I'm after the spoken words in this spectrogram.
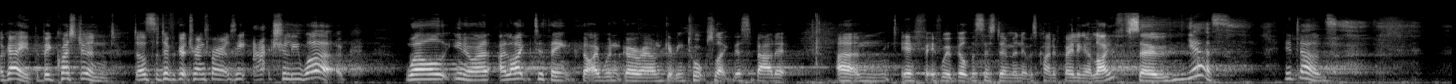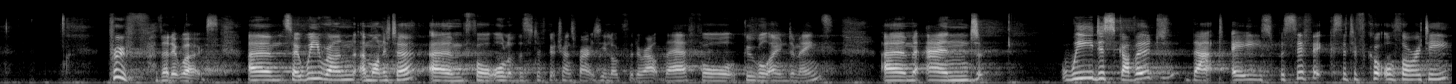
Okay, the big question, does certificate transparency actually work? Well, you know, I, I, like to think that I wouldn't go around giving talks like this about it um, if, if we built the system and it was kind of failing at life. So yes, it does. Proof that it works. Um, so we run a monitor um, for all of the certificate transparency logs that are out there for Google-owned domains. Um, and we discovered that a specific certificate authority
